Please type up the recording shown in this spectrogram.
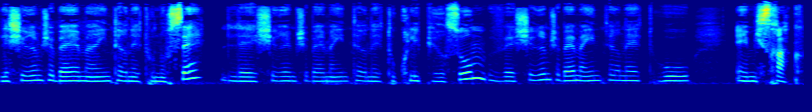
לשירים שבהם האינטרנט הוא נושא, לשירים שבהם האינטרנט הוא כלי פרסום, ושירים שבהם האינטרנט הוא אה, משחק.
